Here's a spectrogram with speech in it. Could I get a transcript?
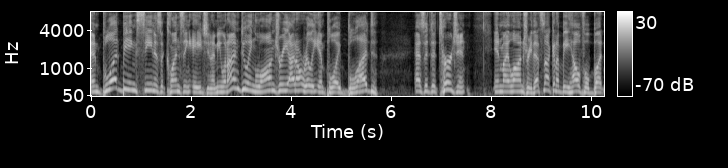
And blood being seen as a cleansing agent. I mean, when I'm doing laundry, I don't really employ blood as a detergent in my laundry. That's not going to be helpful, but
